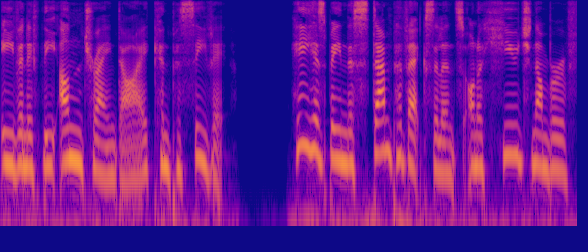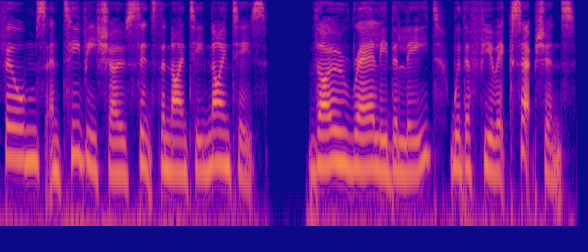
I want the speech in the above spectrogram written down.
even if the untrained eye can perceive it. He has been the stamp of excellence on a huge number of films and TV shows since the 1990s, though rarely the lead, with a few exceptions.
